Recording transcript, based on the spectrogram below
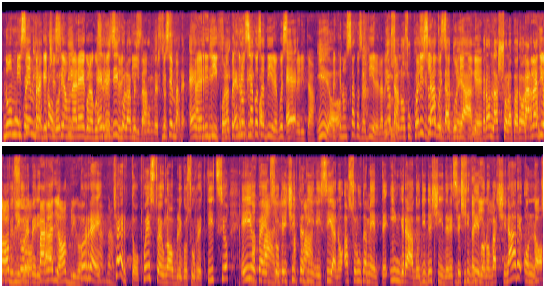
non mi sembra che ci sia una regola così è ridicola questa conversazione. Mi sembra, è, è ridicola sì, perché è non sa cosa dire, questa è, la verità. Io? Perché non sa cosa dire, la verità. Io sono su questi Quali dati da due politiche? anni, però lascio la parola parla di obbligo, Parla di obbligo. Vorrei, eh, certo, questo è un obbligo surrettizio e io penso che i cittadini siano assolutamente in grado di decidere se si devono vaccinare o no.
